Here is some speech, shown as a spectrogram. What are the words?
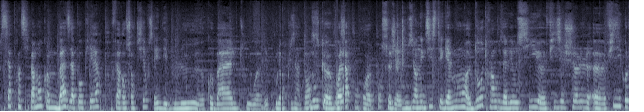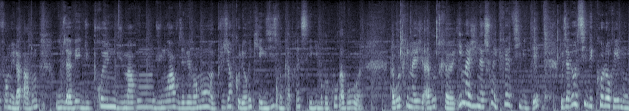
sers principalement comme base à paupières pour faire ressortir, vous savez, des bleus, euh, cobalt ou euh, des couleurs plus intenses. Donc voilà pour, pour ce gel. Vous en existe également d'autres. Hein. Vous avez aussi Physical, Physical Formula, pardon, où vous avez du prune, du marron, du noir. Vous avez vraiment plusieurs coloris qui existent. Donc après c'est libre cours à vos à votre, à votre euh, imagination et créativité. Vous avez aussi des colorés, donc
